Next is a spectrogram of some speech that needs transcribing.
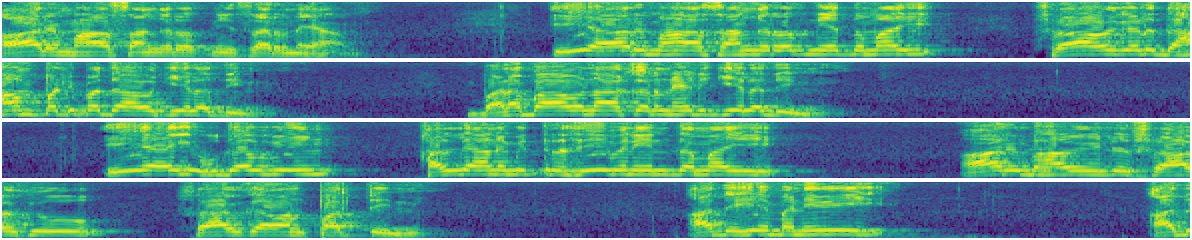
ආර්ය මහා සංඝරත්නයේ සරණ යාම. ඒ ආර්ය මහා සංඝරත්නය තමයි ශ්‍රාවකයට දහම් පටිපදාව කියලා දෙන්නේ. බණ භාවනා කරන හැටි කියලා දෙන්නේ. ඒ අයගේ උදව්වෙන් කල්යාණ මිත්‍ර සේවනයෙන් තමයි ආර්ය භාවයට ශ්‍රාවකයෝ ශ්‍රාවිකාවන්පත් වෙන්නේ. අද එහෙම නෙවෙයි. අද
